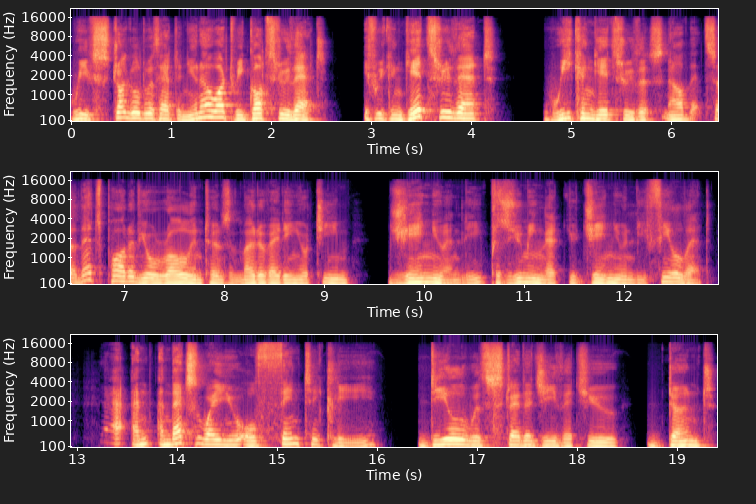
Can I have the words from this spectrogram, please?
We've struggled with that. And you know what? We got through that. If we can get through that, we can get through this. Now, that, so that's part of your role in terms of motivating your team genuinely, presuming that you genuinely feel that and and that's the way you authentically deal with strategy that you don't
